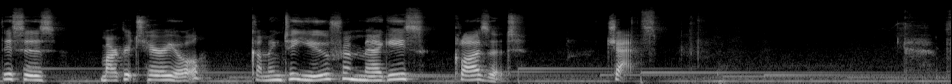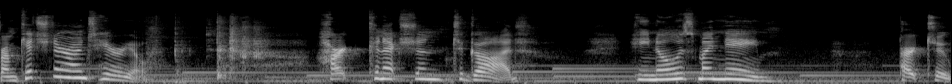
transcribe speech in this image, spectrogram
This is Margaret Theriault coming to you from Maggie's Closet. Chats. From Kitchener, Ontario. Heart connection to God. He knows my name. Part 2.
